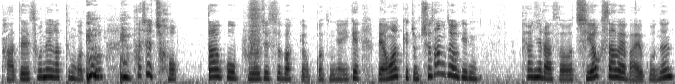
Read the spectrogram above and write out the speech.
받을 손해 같은 것도 사실 적다고 보여질 수밖에 없거든요. 이게 명확히 좀 추상적인 편이라서 지역 사회 말고는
